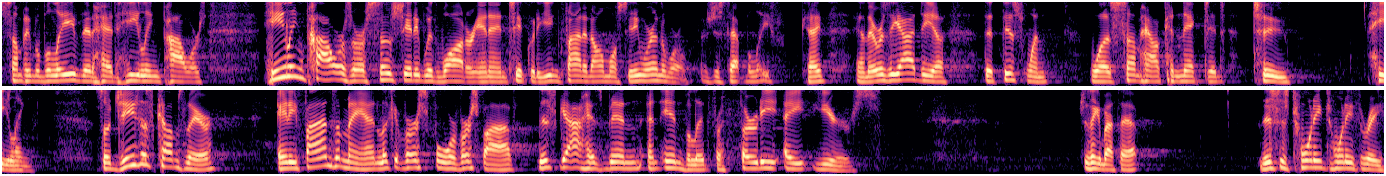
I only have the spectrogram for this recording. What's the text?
Some people believe that it had healing powers. Healing powers are associated with water in antiquity. You can find it almost anywhere in the world. There's just that belief, okay? And there was the idea that this one was somehow connected to healing. So Jesus comes there and he finds a man. Look at verse 4, verse 5. This guy has been an invalid for 38 years. What you think about that? This is 2023.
